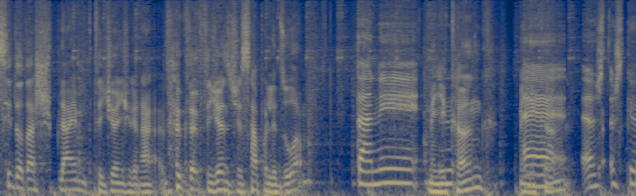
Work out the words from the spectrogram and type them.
Si do ta shplajmë këtë gjë që na këtë këtë gjë që sapo lexuam? Tani me një këngë, me një këngë. Është është ky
